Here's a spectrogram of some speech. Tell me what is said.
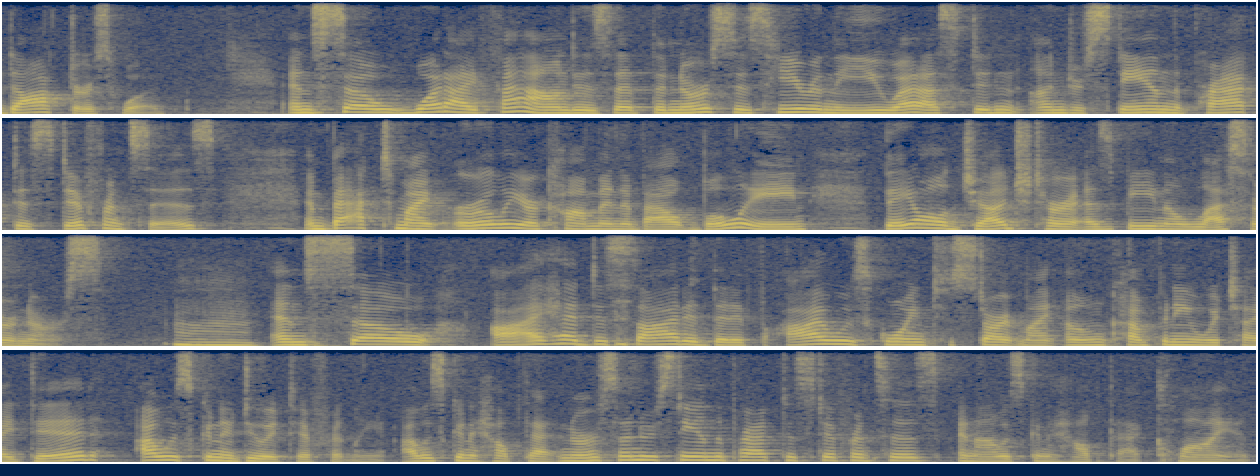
The doctors would. And so, what I found is that the nurses here in the US didn't understand the practice differences. And back to my earlier comment about bullying, they all judged her as being a lesser nurse. Mm. And so I had decided that if I was going to start my own company, which I did, I was going to do it differently. I was going to help that nurse understand the practice differences, and I was going to help that client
